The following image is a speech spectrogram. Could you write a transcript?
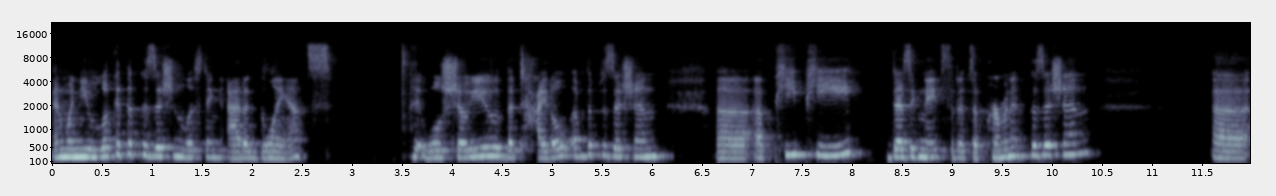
And when you look at the position listing at a glance, it will show you the title of the position. Uh, a PP designates that it's a permanent position uh,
